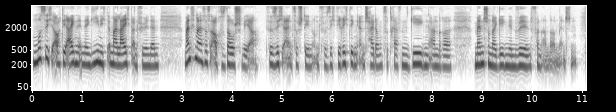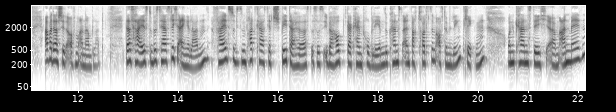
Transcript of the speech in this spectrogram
muss sich auch die eigene Energie nicht immer leicht anfühlen, denn manchmal ist es auch sau schwer, für sich einzustehen und für sich die richtigen Entscheidungen zu treffen gegen andere Menschen oder gegen den Willen von anderen Menschen. Aber das steht auf dem anderen Blatt. Das heißt, du bist herzlich eingeladen. Falls du diesen Podcast jetzt später hörst, ist es überhaupt gar kein Problem. Du kannst einfach trotzdem auf den Link klicken und kannst dich ähm, anmelden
